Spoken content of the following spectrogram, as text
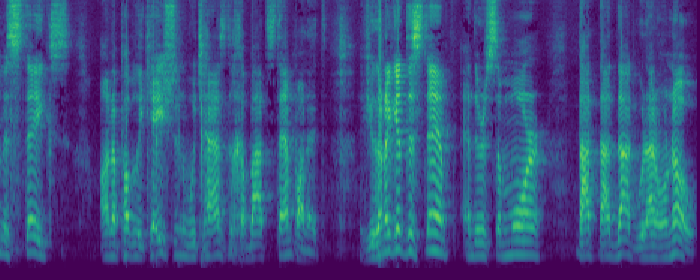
mistakes on a publication which has the Chabad stamp on it. If you're going to get the stamp and there's some more dot dot dot, what I don't know,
